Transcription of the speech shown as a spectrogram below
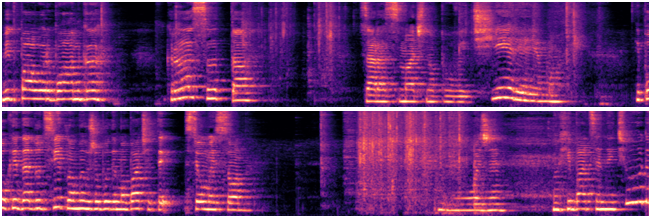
Від пауербанка. Красота. Зараз смачно повечеряємо. І поки дадуть світло, ми вже будемо бачити сьомий сон. Боже. Ну хіба це не чудо?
